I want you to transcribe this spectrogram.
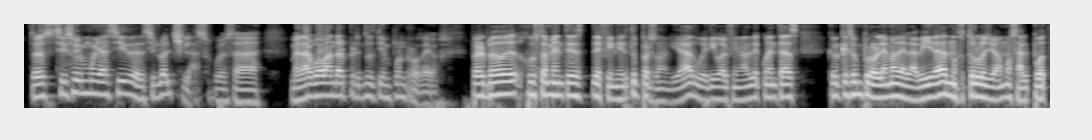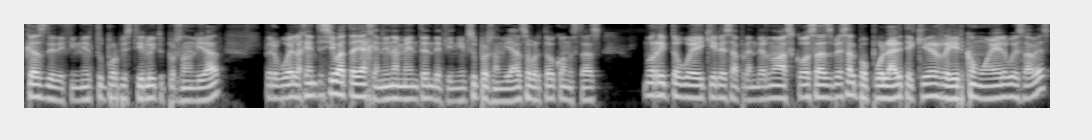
Entonces, sí soy muy así de decirlo al chilazo, güey. O sea, me da hueva andar perdiendo el tiempo en rodeos. Pero el pedo justamente es definir tu personalidad, güey. Digo, al final de cuentas, creo que es un problema de la vida. Nosotros lo llevamos al podcast de definir tu propio estilo y tu personalidad. Pero, güey, la gente sí batalla genuinamente en definir su personalidad, sobre todo cuando estás morrito, güey, quieres aprender nuevas cosas, ves al popular y te quieres reír como él, güey, ¿sabes?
